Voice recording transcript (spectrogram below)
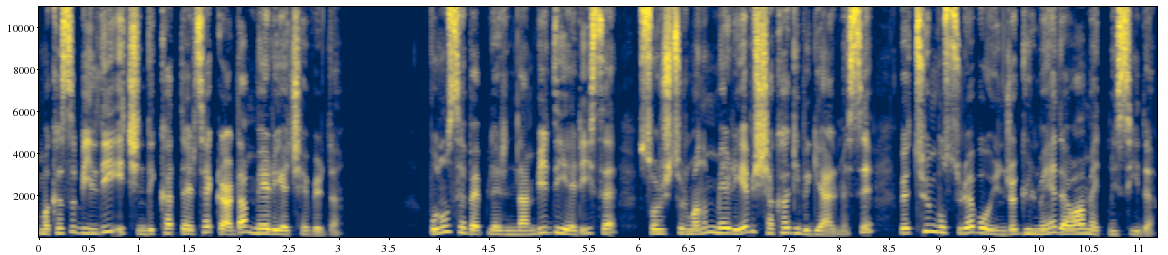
makası bildiği için dikkatleri tekrardan Mary'e çevirdi. Bunun sebeplerinden bir diğeri ise soruşturmanın Mary'e bir şaka gibi gelmesi ve tüm bu süre boyunca gülmeye devam etmesiydi.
